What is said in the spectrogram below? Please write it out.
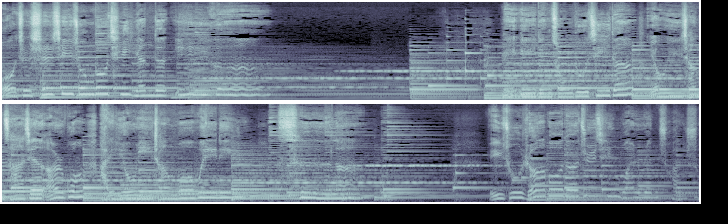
我只是其中不起眼的一从不记得有一场擦肩而过，还有一场我为你死了。一出热播的剧情，万人传说。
